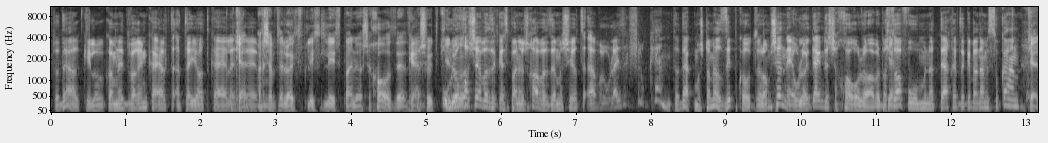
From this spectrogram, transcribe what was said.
אתה יודע, כאילו, כל מיני דברים כאלה, הטיות כאלה כן, שהם... עכשיו זה לא explicitly היספני או שחור, זה, כן. פשוט כאילו... הוא לא חושב על זה כהיספני או שחור, אבל זה מה שיוצא, אבל אולי זה אפילו כן, אתה יודע, כמו שאתה אומר, zip code, זה לא משנה, הוא לא יודע אם זה שחור או לא, אבל כן. בסוף הוא מנתח את זה כבן אדם מסוכן, כן.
